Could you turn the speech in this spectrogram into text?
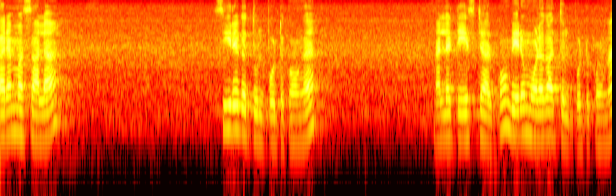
கரம் மசாலா சீரகத்தூள் போட்டுக்கோங்க. நல்ல டேஸ்ட்டாக இருக்கும். வெறும் மிளகாத்தூள் போட்டுக்கோங்க.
